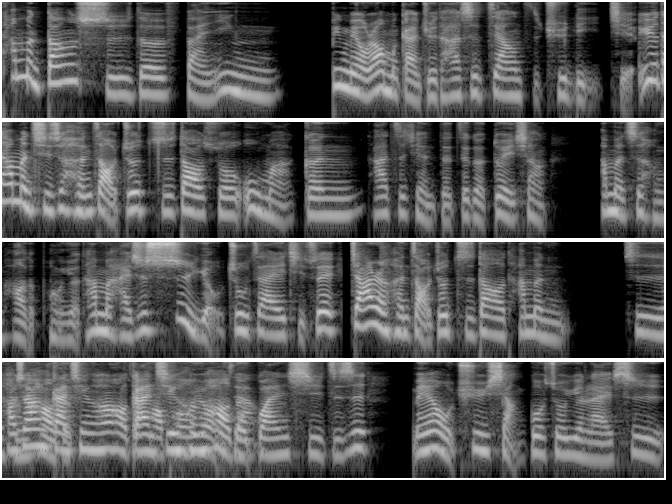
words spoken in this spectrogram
他们当时的反应并没有让我们感觉他是这样子去理解，因为他们其实很早就知道说雾马跟他之前的这个对象他们是很好的朋友，他们还是室友住在一起，所以家人很早就知道他们是好像感情很好的感情很好的关系，只是没有去想过说原来是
